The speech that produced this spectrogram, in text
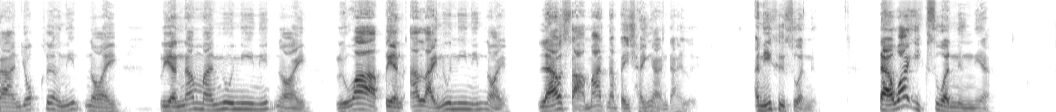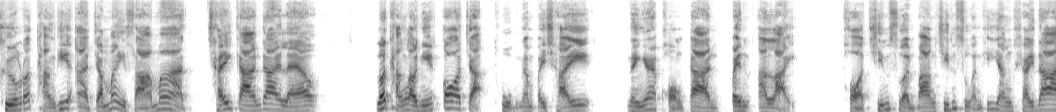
การยกเครื่องนิดหน่อย เปลี่ยนน้ำมันนู่นนี่นิดหน่อย หรือว่าเปลี่ยนอะไหล่นู่นนี่นิดหน่อย แล้วสามารถนำไปใช้งานได้เลย อันนี้คือส่วนหนึ่ง แต่ว่าอีกส่วนหนึ่งเนี่ยคือรถถังที่อาจจะไม่สามารถใช้การได้แล้ว รถถังเหล่านี้ก็จะถูกนำไปใช้ในแง่ของการเป็นอะไหล่ถอดชิ้นส่วนบางชิ้นส่วนที่ยังใช้ได้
